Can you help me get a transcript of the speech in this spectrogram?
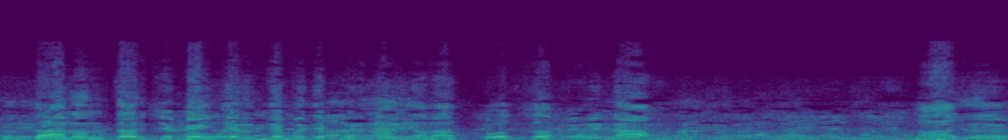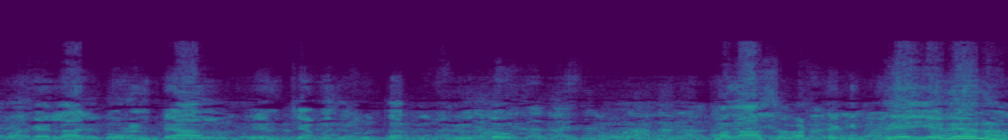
युद्धानंतर जे काही जनतेमध्ये परिणाम झाला तोच परिणाम आज कैलाश गोरंट्याल यांच्यामध्ये सुद्धा दिसून येतो. मला असं वाटतं की ते येण्यानं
